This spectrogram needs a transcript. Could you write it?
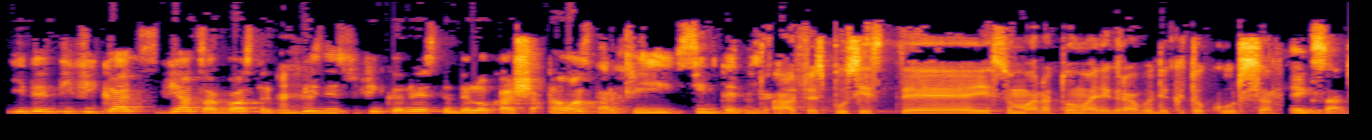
identificați viața voastră cu uh-huh. business fiindcă nu este deloc așa. Cam asta ar fi sintetic. Altfel spus, este, este un maraton mai degrabă decât o cursă. Exact.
